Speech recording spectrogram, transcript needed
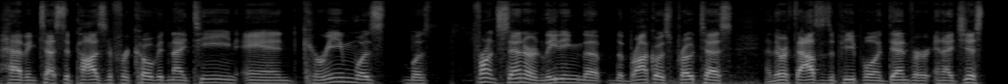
having tested positive for COVID nineteen, and Kareem was was front center leading the the Broncos protests, and there were thousands of people in Denver, and I just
